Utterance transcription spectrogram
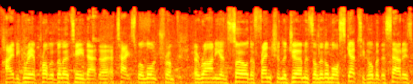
high degree of probability that the attacks will launch from Iranian soil. The French and the Germans are a little more skeptical, but the Saudis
